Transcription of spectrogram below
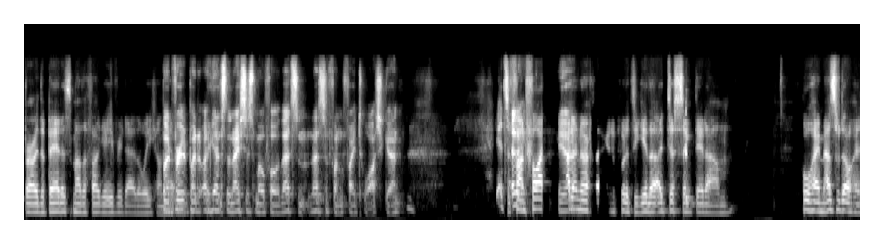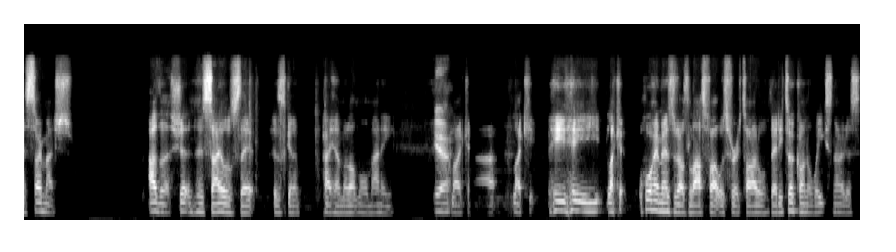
bro. The baddest motherfucker every day of the week on But for but against the nicest mofo, that's that's a fun fight to watch again. Yeah, it's a I fun think- fight. Yeah, I don't know if they're going to put it together. I just think that um, Jorge Masvidal has so much other shit in his sales that is going to pay him a lot more money. Yeah, Like, uh, like he- he like Jorge Masvidal's last fight was for a title that he took on a week's notice,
